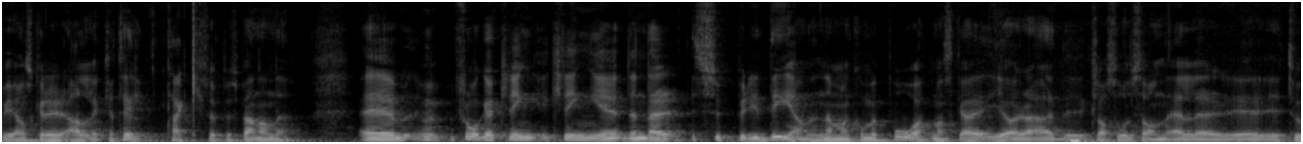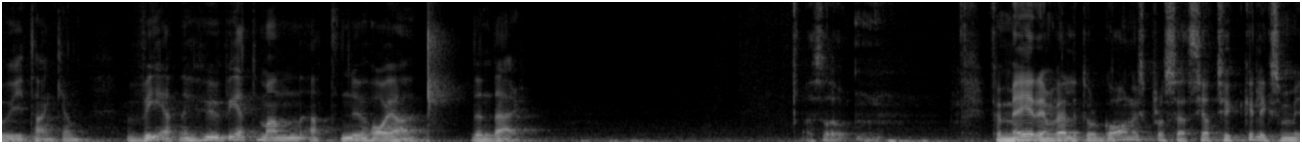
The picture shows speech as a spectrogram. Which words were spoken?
Vi önskar er all lycka till. Tack. Superspännande. Eh, fråga kring, kring eh, den där superidén när man kommer på att man ska göra eh, Clas Ohlson eller eh, TUI-tanken. Vet, hur vet man att nu har jag den där? Alltså, för mig är det en väldigt organisk process. Jag tycker liksom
